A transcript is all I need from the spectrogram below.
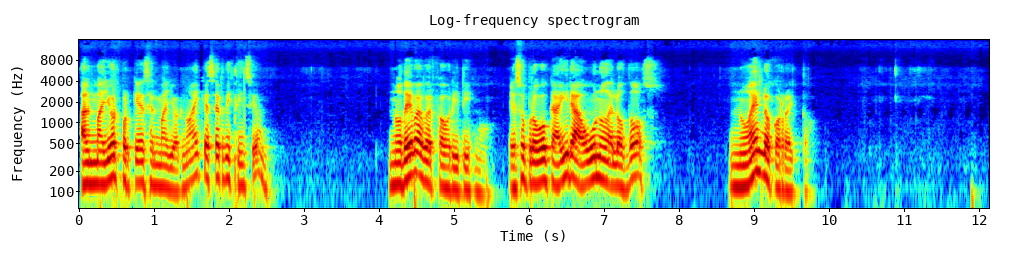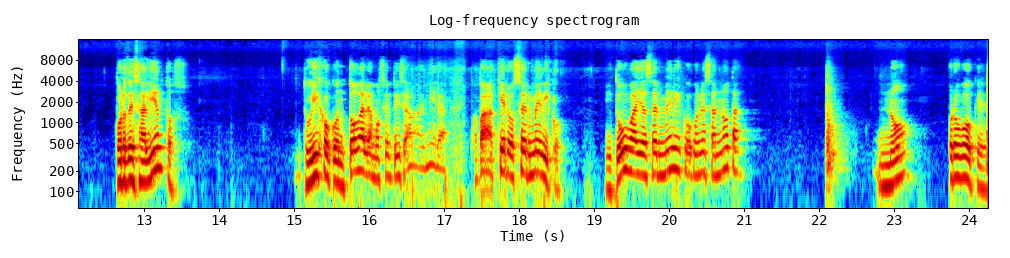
Al mayor porque es el mayor. No hay que hacer distinción. No debe haber favoritismo. Eso provoca ira a uno de los dos. No es lo correcto. Por desalientos. Tu hijo con toda la emoción te dice, ay, mira, papá, quiero ser médico. ¿Y tú vayas a ser médico con esas notas? No provoques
